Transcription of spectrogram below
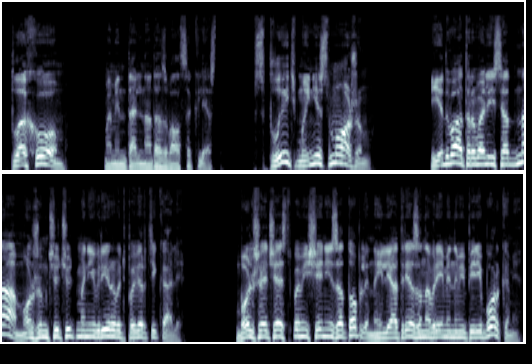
«В плохом», — моментально отозвался Клест. «Всплыть мы не сможем. Едва оторвались от дна, можем чуть-чуть маневрировать по вертикали. Большая часть помещений затоплена или отрезана временными переборками,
